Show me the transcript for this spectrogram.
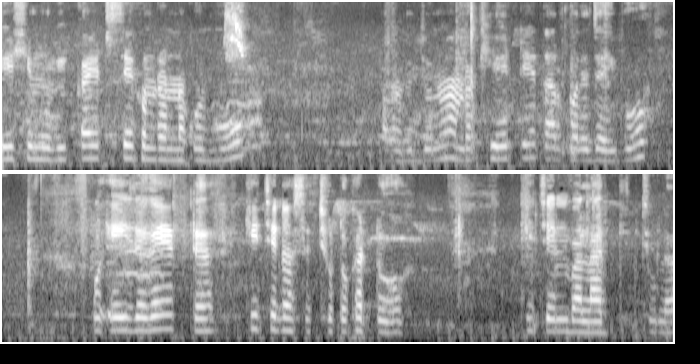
দেশি মুরগি কাটছে এখন রান্না করব। আমাদের জন্য আমরা খেটে তারপরে যাইব। এই জায়গায় একটা কিচেন আছে, ছোটখাটো কিচেন বালা আর চুলা।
